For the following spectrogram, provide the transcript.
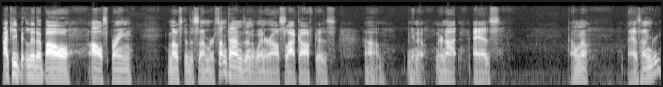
I keep it lit up all, all spring, most of the summer. Sometimes in the winter I'll slack off because, um, you know, they're not as, I don't know, as hungry?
